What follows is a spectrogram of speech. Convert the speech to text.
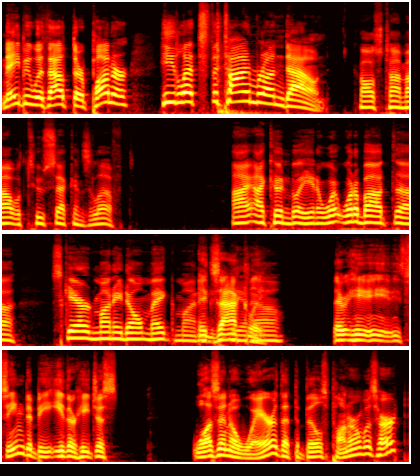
maybe without their punter, he lets the time run down. Calls timeout with two seconds left. I, I couldn't believe. You know what? What about uh, scared money don't make money? you Exactly. know? There, he, he seemed to be either he just wasn't aware that the Bills punter was hurt,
